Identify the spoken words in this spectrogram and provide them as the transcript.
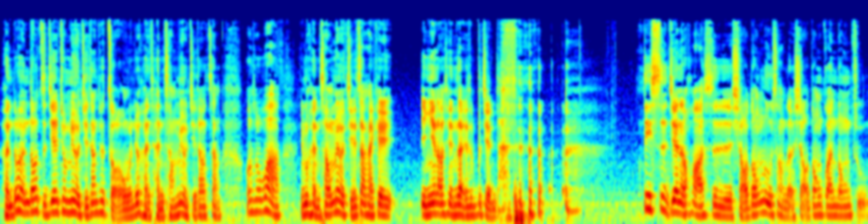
很多人都直接就没有结账就走了，我们就很很长没有结到账。我说哇，你们很长没有结账还可以营业到现在也是不简单。第四间的话是小东路上的小东关东煮。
